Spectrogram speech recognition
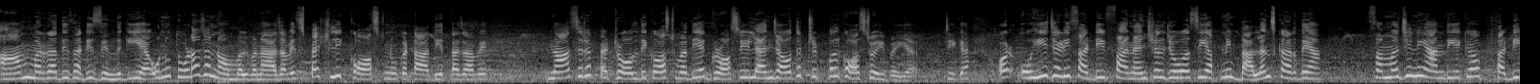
ਆਮ ਮਰਰਾ ਦੀ ਸਾਡੀ ਜ਼ਿੰਦਗੀ ਹੈ, ਉਹਨੂੰ ਥੋੜਾ ਜਿਹਾ ਨਾਰਮਲ ਬਣਾਇਆ ਜਾਵੇ ਸਪੈਸ਼ਲੀ ਕਾਸਟ ਨੂੰ ਘਟਾ ਦਿੱਤਾ ਜਾਵੇ। ਨਾ ਸਿਰਫ ਪੈਟਰੋਲ ਦੀ ਕਾਸਟ ਵਧੀ ਹੈ ਗਰੋਸਰੀ ਲੈਣ ਜਾਓ ਤਾਂ ਟ੍ਰਿਪਲ ਕਾਸਟ ਹੋਈ ਪਈ ਹੈ, ਠੀਕ ਹੈ? ਔਰ ਉਹੀ ਜਿਹੜੀ ਸਾਡੀ ਫਾਈਨੈਂਸ਼ੀਅਲ ਜੋ ਅਸੀਂ ਆਪਣੀ ਬੈਲੈਂਸ ਕਰਦੇ ਆ ਸਮਝ ਹੀ ਨਹੀਂ ਆਉਂਦੀ ਹੈ ਕਿ ਉਹ ਸਾਡੀ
